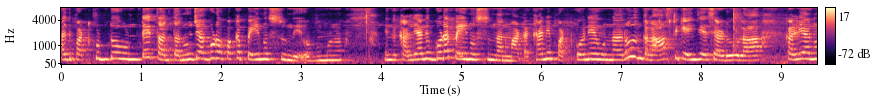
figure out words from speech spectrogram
అది పట్టుకుంటూ ఉంటే తన తనూజాకు కూడా ఒక పక్క పెయిన్ వస్తుంది. ఇంకా కళ్యాణ్కి కూడా పెయిన్ వస్తుంది అనమాట కానీ పట్టుకొనే ఉన్నారు. ఇంకా లాస్ట్కి ఏం చేశాడు? లా కళ్యాణ్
